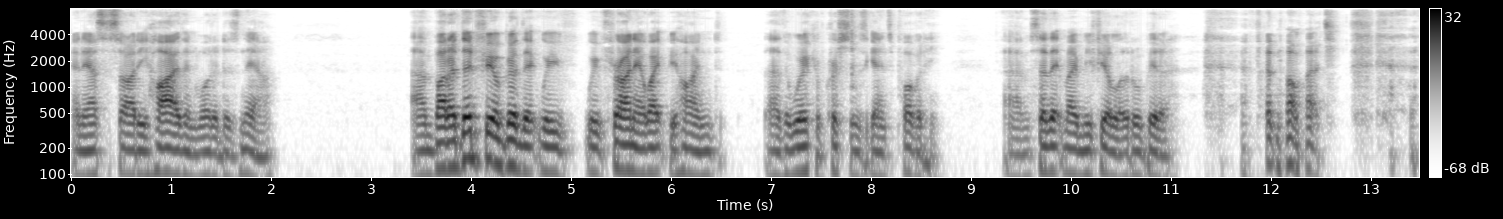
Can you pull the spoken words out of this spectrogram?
in our society higher than what it is now. Um, but I did feel good that we've we've thrown our weight behind uh, the work of Christians against poverty. Um, so that made me feel a little better, but not much.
